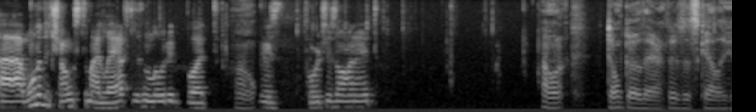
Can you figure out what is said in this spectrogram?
Uh, one of the chunks to my left isn't loaded, but Oh, there's torches on it. I want, don't go there. There's a skelly.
